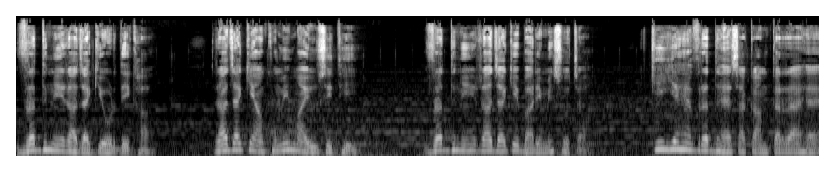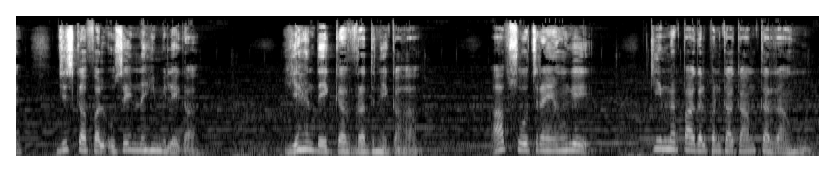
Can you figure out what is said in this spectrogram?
वृद्ध ने राजा की ओर देखा। राजा की आँखों में मायूसी थी। वृद्ध ने राजा के बारे में सोचा कि यह वृद्ध ऐसा काम कर रहा है जिसका फल उसे नहीं मिलेगा। यह देखकर वृद्ध ने कहा, आप सोच रहे होंगे कि मैं पागलपन का काम कर रहा हूँ।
